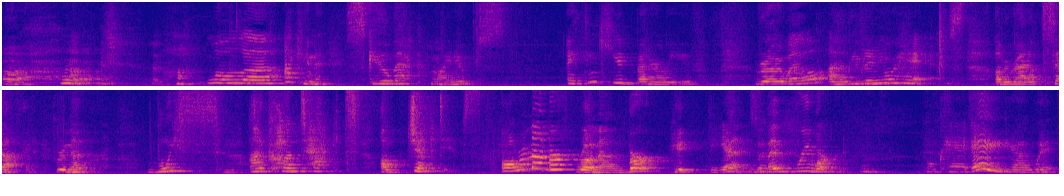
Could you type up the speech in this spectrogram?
Uh-huh. Well, uh, I can scale back my notes. I think you'd better leave. Very well, I leave it in your hands. I'll be right outside. Remember, voice, eye contact, objectives. All remember, remember, hit the ends of mm-hmm. every word. Mm-hmm. Okay, hey, I went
